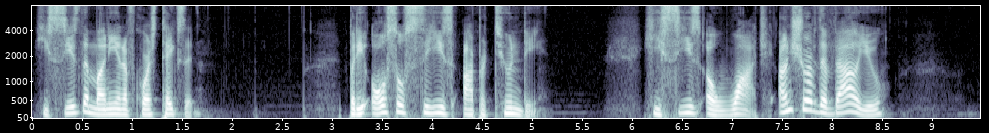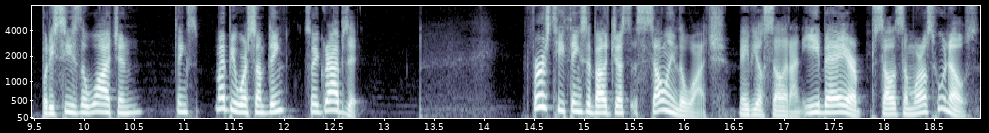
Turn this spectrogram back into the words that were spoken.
he sees the money, and of course takes it. But he also sees opportunity. He sees a watch, unsure of the value, but he sees the watch and thinks might be worth something, so he grabs it. First, he thinks about just selling the watch. Maybe he'll sell it on eBay or sell it somewhere else, who knows?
